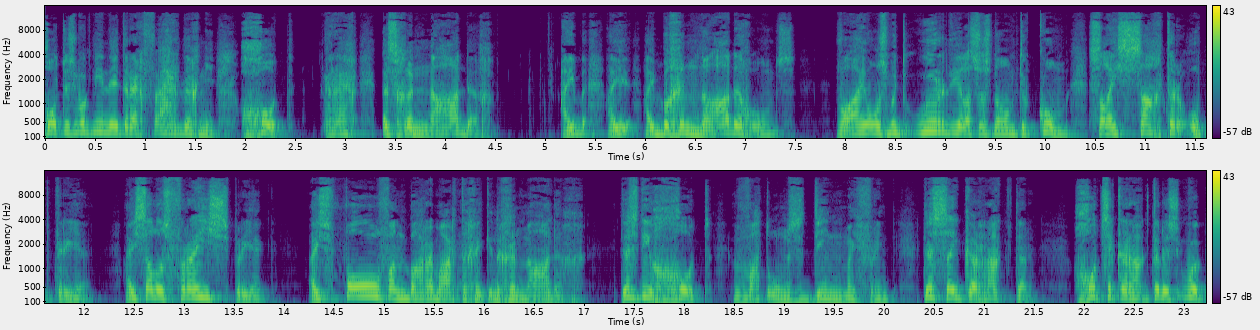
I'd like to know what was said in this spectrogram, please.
God is ook nie net regverdig nie. God reg is genadig. Hy hy hy begenadig ons. Waar hy ons moet oordeel as ons na hom toe kom, sal hy sagter optree. Hy sal ons vryspreek. Hy's vol van barmhartigheid en genadig. Dis die God wat ons dien, my vriend. Dis sy karakter. God se karakter is ook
